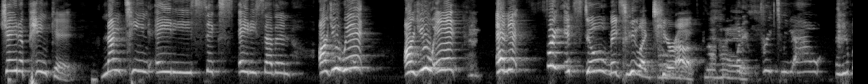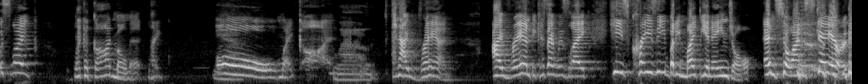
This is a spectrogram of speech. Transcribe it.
Jada Pinkett, 1986, 87, are you it? Are you it? And it freak it still makes me like tear oh up. But it freaked me out. And it was like like a God moment. Like, yeah. oh my God. Wow. And I ran. I ran because I was like, he's crazy, but he might be an angel. And so I'm scared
